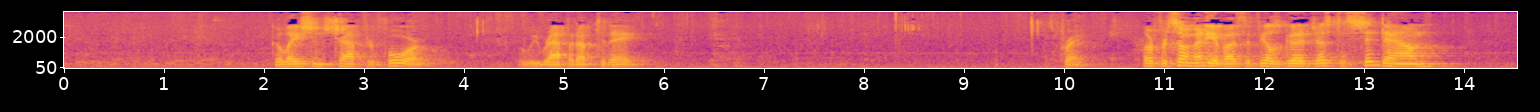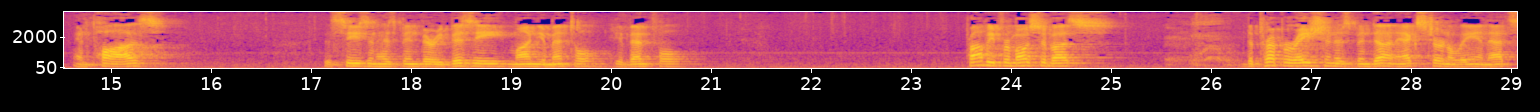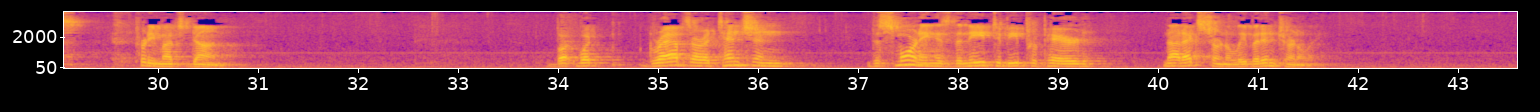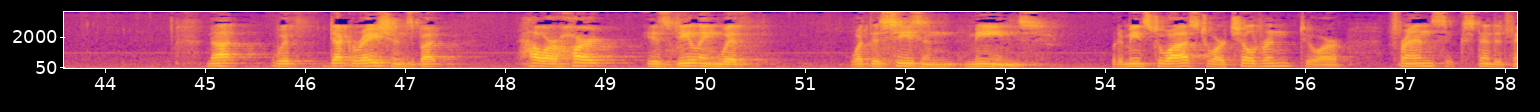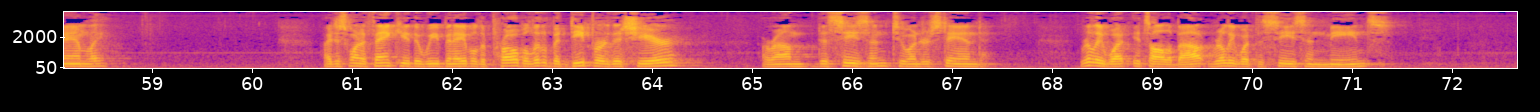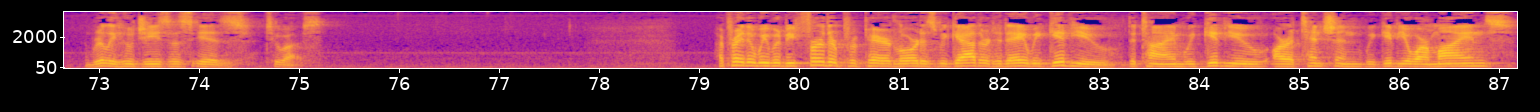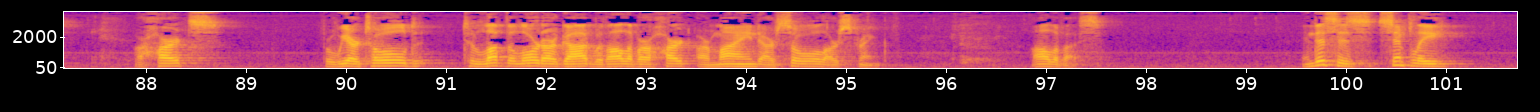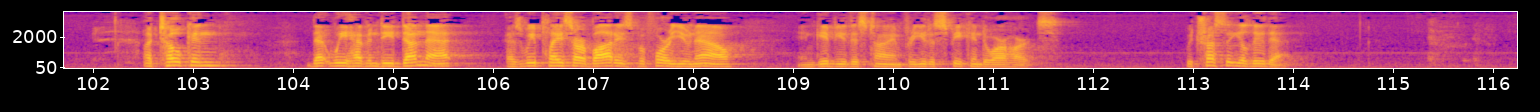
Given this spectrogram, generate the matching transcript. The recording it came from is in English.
Galatians chapter 4, where we wrap it up today. Let's pray. Lord, for so many of us, it feels good just to sit down and pause. The season has been very busy, monumental, eventful. Probably for most of us, the preparation has been done externally, and that's pretty much done. But what grabs our attention this morning is the need to be prepared not externally, but internally. not with decorations, but how our heart is dealing with what this season means. What it means to us, to our children, to our friends, extended family. I just want to thank you that we've been able to probe a little bit deeper this year around this season to understand really what it's all about, really what the season means really who Jesus is to us. I pray that we would be further prepared, Lord, as we gather today. We give you the time, we give you our attention, we give you our minds, our hearts, for we are told to love the Lord our God with all of our heart, our mind, our soul, our strength. All of us. And this is simply a token that we have indeed done that as we place our bodies before you now and give you this time for you to speak into our hearts. We trust that you'll do that.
